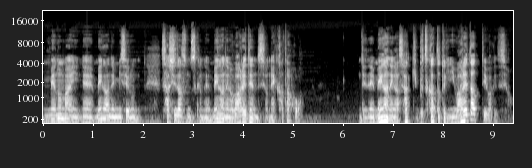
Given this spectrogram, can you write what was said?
目の前にね、メガネ見せる、差し出すんですけどね、メガネが割れてんですよね、片方。でね、メガネがさっきぶつかった時に割れたっていうわけですよ。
